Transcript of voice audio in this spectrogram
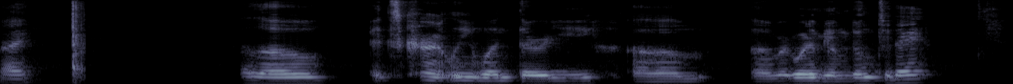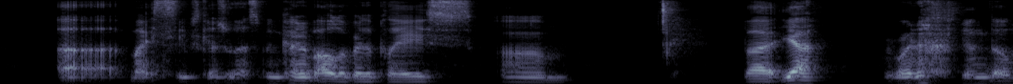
Hi. Hello. It's currently 1.30. Um, uh, we're going to Myeongdong today. Uh, my sleep schedule has been kind of all over the place. Um, but yeah, we're going to Myeongdong.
